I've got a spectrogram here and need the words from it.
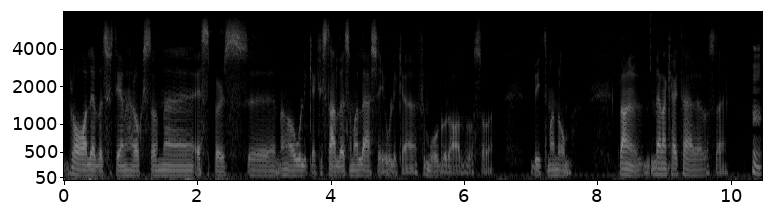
bra levelsystem här också med espers. Eh, man har olika kristaller som man lär sig olika förmågor av och så byter man dem bland, mellan karaktärer och sådär. Mm.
